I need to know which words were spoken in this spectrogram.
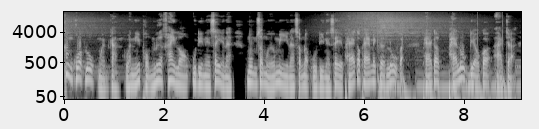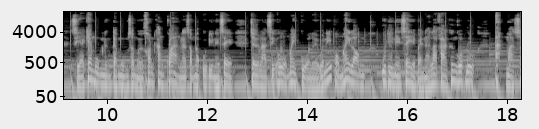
ครึ่งควบลูกเหมือนกัน วันนี้ผมเลือกให้ลองอูดิเนเซ่นะ มุมเสมอมีนะสำหรับอูดิเนเซ่แพ้ก็แพ้ไม่เกินลูกอะ่ะ แพ้ก็แพ้ลูกเดียวก็อาจจะเสียแค่มุมหนึ่งแต่มุมเสมอค่อนข้างกว้างนะสำหรับอูดิเนเซ่เจอลาซิโอไม่กลัวเลย วันนี้ผมให้ลองอูดิเนเซ่ไปนะ ราคาครึ่งควบลูกอะมาส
